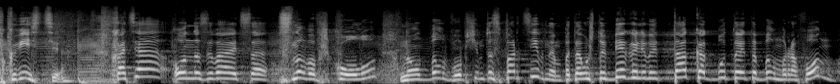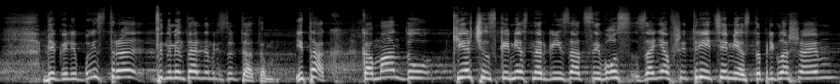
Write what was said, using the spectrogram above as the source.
в квесте. Хотя он называется «Снова в школу», но он был, в общем-то, спортивным, потому что бегали вы так, как будто это был марафон, бегали быстро, фундаментальным результатом. Итак, команду Керченской местной организации ВОЗ, занявшей третье место, приглашаем.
